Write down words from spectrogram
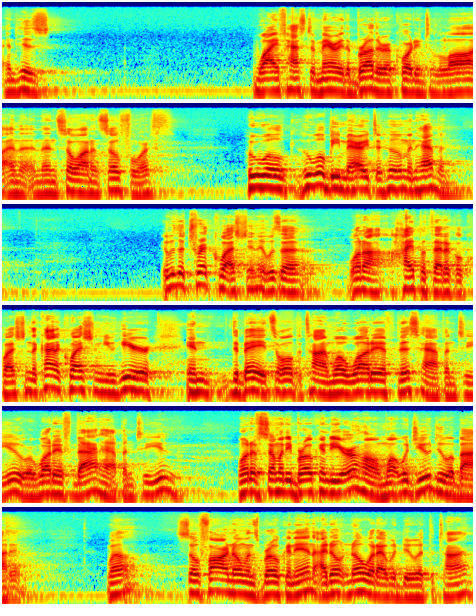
and his wife has to marry the brother according to the law, and, and then so on and so forth. Who will, who will be married to whom in heaven? It was a trick question. It was a one a hypothetical question, the kind of question you hear in debates all the time. Well, what if this happened to you? Or what if that happened to you? What if somebody broke into your home? What would you do about it? Well, so far no one's broken in. I don't know what I would do at the time.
